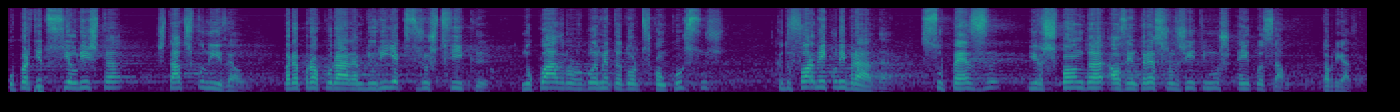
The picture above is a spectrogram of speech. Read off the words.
o Partido Socialista está disponível para procurar a melhoria que se justifique no quadro regulamentador dos concursos, que de forma equilibrada supese e responda aos interesses legítimos em equação. Muito obrigado.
